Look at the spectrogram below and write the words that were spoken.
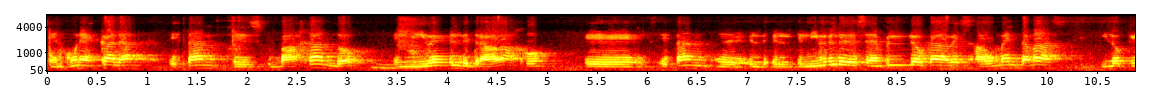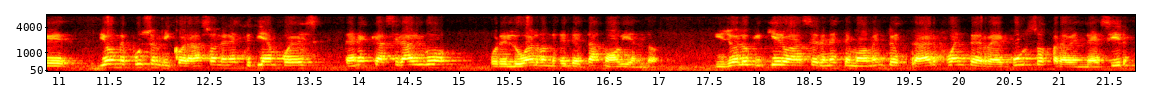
en una escala están bajando el nivel de trabajo, eh, están, eh, el, nivel de desempleo cada vez aumenta más y lo que Dios me puso en mi corazón en este tiempo es, tenés que hacer algo por el lugar donde te estás moviendo. Y yo lo que quiero hacer en este momento es traer fuente de recursos para bendecir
